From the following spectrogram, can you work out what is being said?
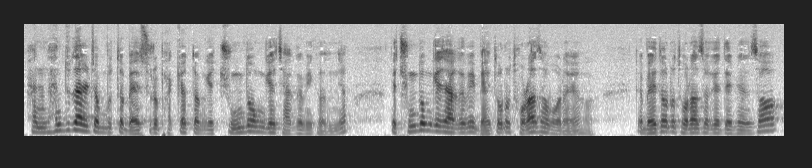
한 한두 달 전부터 매수로 바뀌었던 게 중동계 자금이거든요. 근데 중동계 자금이 매도로 돌아서 버려요. 그러니까 매도로 돌아서게 되면서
